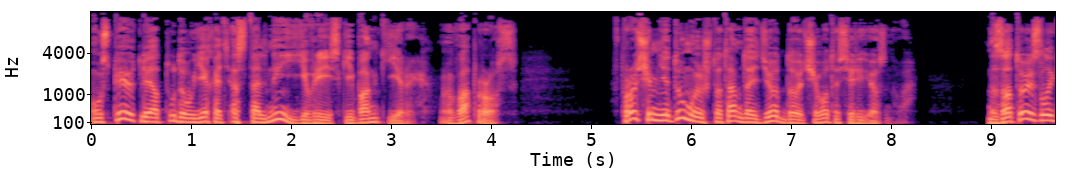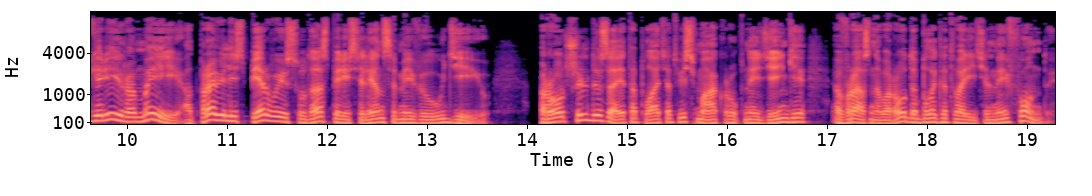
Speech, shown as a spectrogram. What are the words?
успеют ли оттуда уехать остальные еврейские банкиры? Вопрос. Впрочем, не думаю, что там дойдет до чего-то серьезного. Зато из лагерей Ромеи отправились первые суда с переселенцами в Иудею. Ротшильды за это платят весьма крупные деньги в разного рода благотворительные фонды,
